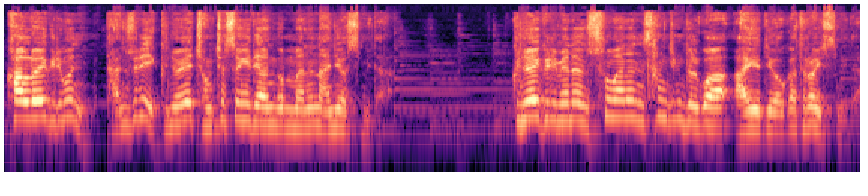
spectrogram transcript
칼로의 그림은 단순히 그녀의 정체성에 대한 것만은 아니었습니다. 그녀의 그림에는 수많은 상징들과 아이디어가 들어 있습니다.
